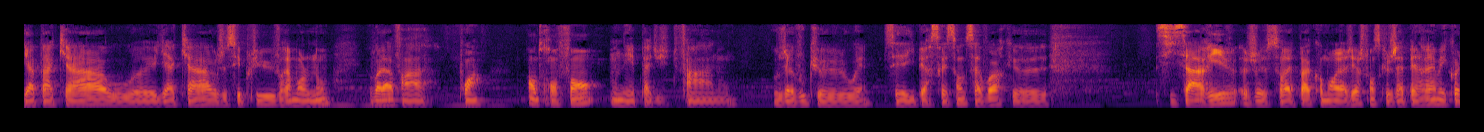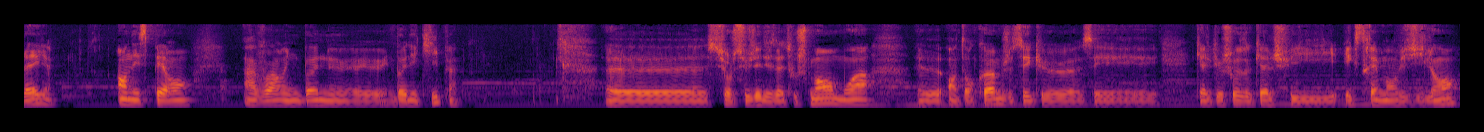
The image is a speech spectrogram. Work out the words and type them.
Yapaka ou euh, Yaka, je sais plus vraiment le nom. Voilà, enfin, point. Entre enfants, on n'est pas du. Enfin, non. J'avoue que, ouais, c'est hyper stressant de savoir que si ça arrive, je saurais pas comment réagir. Je pense que j'appellerai mes collègues en espérant avoir une bonne, euh, une bonne équipe. Euh, sur le sujet des attouchements, moi, en tant qu'homme, je sais que c'est quelque chose auquel je suis extrêmement vigilant.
